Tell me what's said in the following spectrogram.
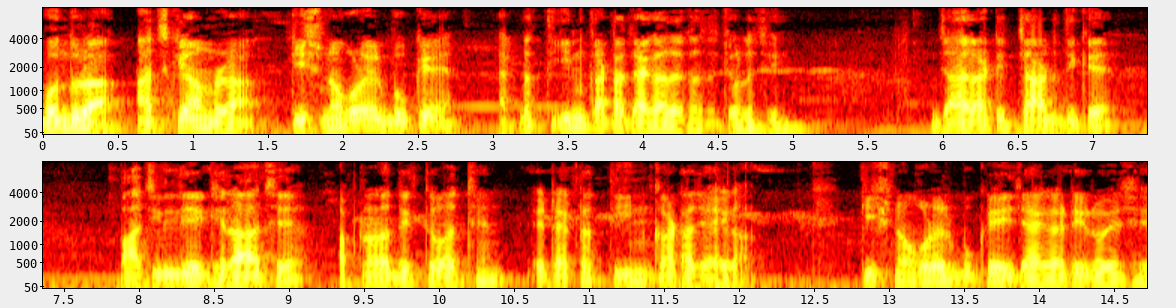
বন্ধুরা, আজকে আমরা কৃষ্ণগড়ের বুকে একটা তিন কাটা জায়গা দেখাতে চলেছি। জায়গাটির চারদিকে পাঁচিল দিয়ে ঘেরা আছে। আপনারা দেখতে পাচ্ছেন, এটা একটা তিন কাটা জায়গা। কৃষ্ণগড়ের বুকে এই জায়গাটি রয়েছে।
